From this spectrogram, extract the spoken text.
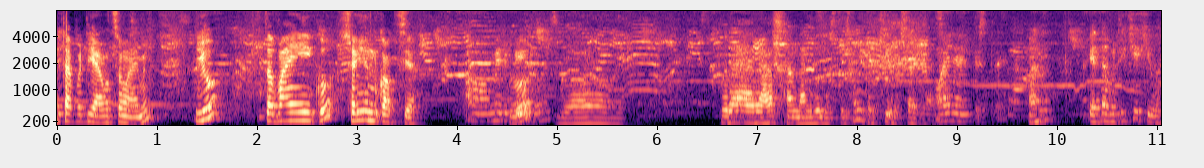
यतापट्टि आउँछौँ हामी। यो तपाईँको शयन कक्ष। अँ, मेरो हो। पुरा राज खानदानको जस्तो छ नि त के हो सर होइन त्यस्तै। अनि यतापट्टि के के हो?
